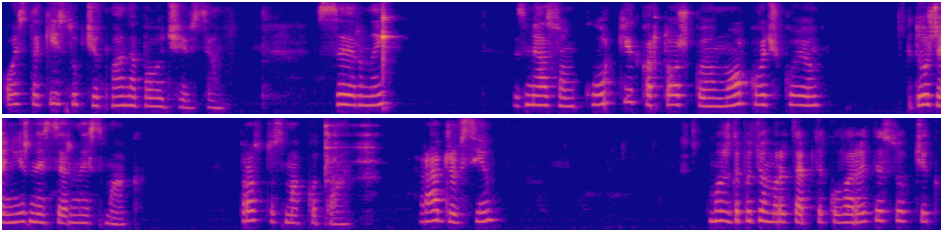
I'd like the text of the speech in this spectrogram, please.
Ось такий супчик в мене получився. Сирний, з м'ясом курки, картошкою, морквочкою. Дуже ніжний сирний смак. Просто смакота. Раджу всім. Можете по цьому рецептику варити супчик,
